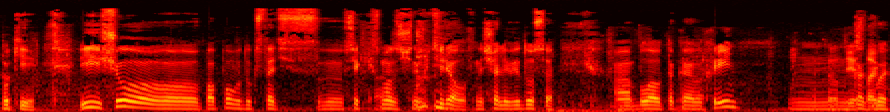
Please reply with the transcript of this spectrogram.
Окей. И еще по поводу, кстати, э, всяких смазочных материалов. В начале видоса а, была вот такая вот хрень. М, вот как так- бы,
